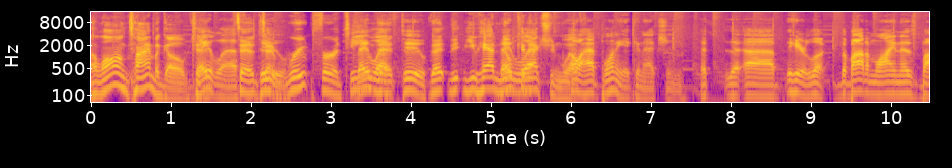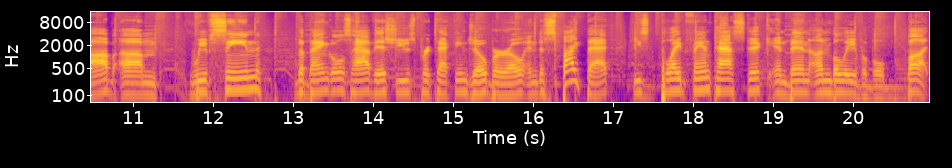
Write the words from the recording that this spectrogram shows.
a long time ago. To, they left to, to, root for a team. They left that, too. That you had they no left. connection with. Oh, I had plenty of connection. Uh, here, look. The bottom line is, Bob. Um, we've seen the Bengals have issues protecting Joe Burrow, and despite that, he's played fantastic and been unbelievable. But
